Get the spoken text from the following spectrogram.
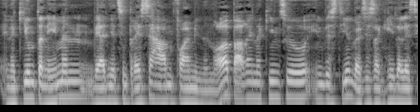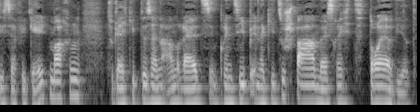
Energieunternehmen werden jetzt Interesse haben, vor allem in erneuerbare Energien zu investieren, weil sie sagen, hey, da lässt sich sehr viel Geld machen. Zugleich gibt es einen Anreiz, im Prinzip Energie zu sparen, weil es recht teuer wird.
